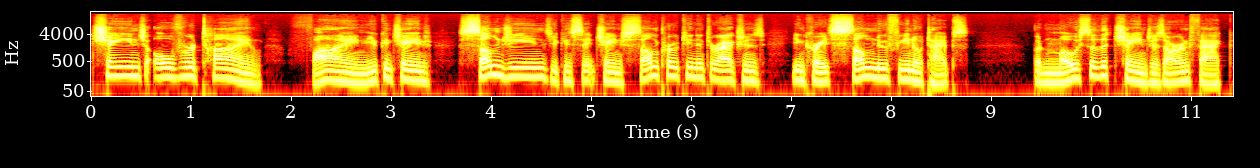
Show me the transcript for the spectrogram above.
change over time. Fine. You can change some genes, you can change some protein interactions, you can create some new phenotypes, but most of the changes are in fact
